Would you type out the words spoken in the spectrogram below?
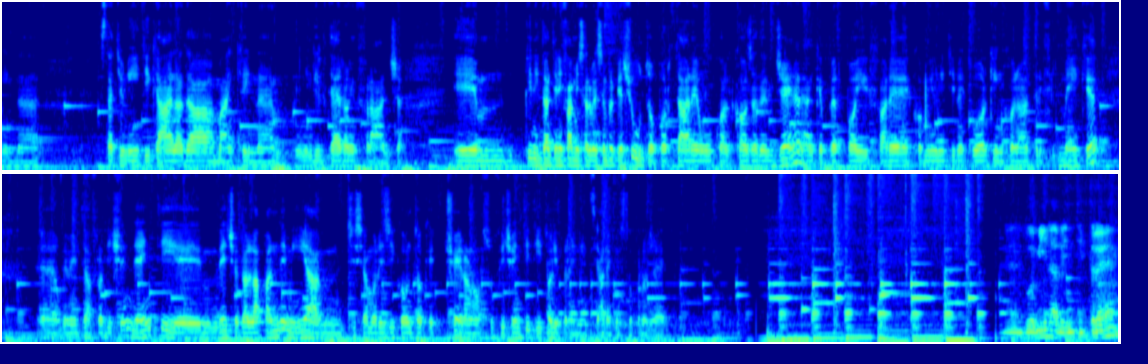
in uh, Stati Uniti, Canada, ma anche in, in Inghilterra o in Francia. E, ehm, quindi tanti anni fa mi sarebbe sempre piaciuto portare un qualcosa del genere, anche per poi fare community networking con altri filmmaker eh, ovviamente afrodiscendenti e invece dalla pandemia mh, mm, ci siamo resi conto che c'erano sufficienti titoli per iniziare questo progetto. Nel 2023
